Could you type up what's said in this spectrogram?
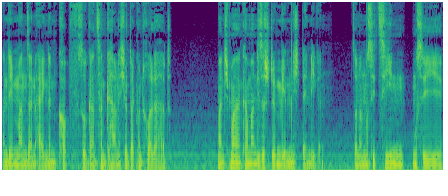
an dem man seinen eigenen Kopf so ganz und gar nicht unter Kontrolle hat. Manchmal kann man diese Stimmen eben nicht bändigen, sondern muss sie ziehen, muss sie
